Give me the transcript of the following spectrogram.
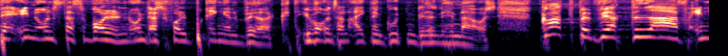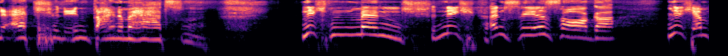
der in uns das Wollen und das Vollbringen wirkt, über unseren eigenen guten Willen hinaus. Gott bewirkt Love in Action in deinem Herzen. Nicht ein Mensch, nicht ein Seelsorger, nicht ein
